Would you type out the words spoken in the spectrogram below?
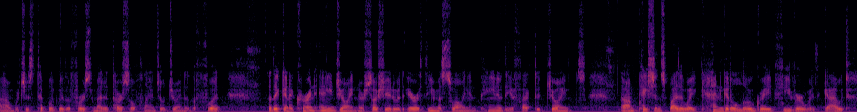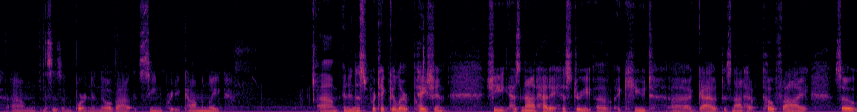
uh, which is typically the first metatarsal phalangeal joint of the foot. Uh, they can occur in any joint and are associated with erythema, swelling, and pain of the affected joints. Um, patients, by the way, can get a low grade fever with gout. Um, this is important to know about. It's seen pretty commonly. Um, and in this particular patient, she has not had a history of acute uh, gout, does not have tophi, so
